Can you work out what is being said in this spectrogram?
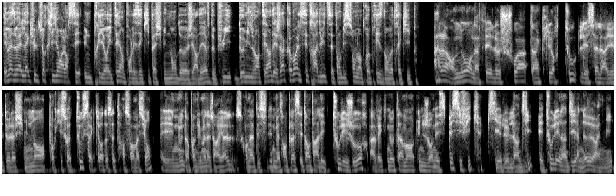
Emmanuel, la culture client, alors c'est une priorité hein, pour les équipes acheminement de GRDF depuis 2021 déjà. Comment elle s'est traduite cette ambition de l'entreprise dans votre équipe? Alors, nous, on a fait le choix d'inclure tous les salariés de l'acheminement pour qu'ils soient tous acteurs de cette transformation. Et nous, d'un point de vue managérial, ce qu'on a décidé de mettre en place, c'est d'en parler tous les jours, avec notamment une journée spécifique qui est le lundi. Et tous les lundis à 9h30,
